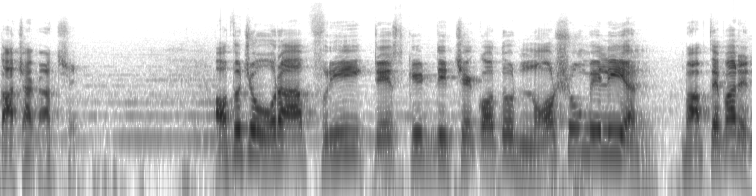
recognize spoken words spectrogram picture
কাছাকাছি। অথচ ওরা ফ্রি টেস্ট কিট দিচ্ছে কত? নশো মিলিয়ন। ভাবতে পারেন?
